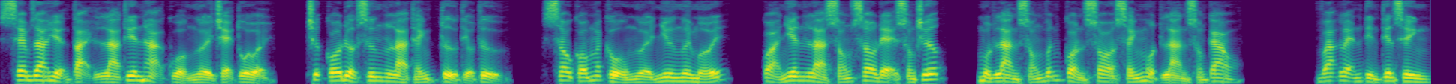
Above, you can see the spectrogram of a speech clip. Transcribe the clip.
Xem ra hiện tại là thiên hạ của người trẻ tuổi, trước có được xưng là thánh tử tiểu tử, sau có mắt cổ người như ngươi mới quả nhiên là sóng sau đẻ sóng trước, một làn sóng vẫn còn so sánh một làn sóng cao. Vác lẹn tìm tiên sinh,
